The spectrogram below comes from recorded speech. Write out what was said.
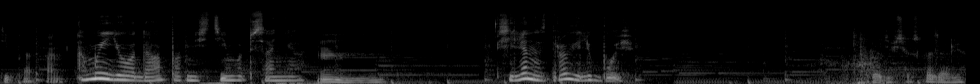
тип Натан. А мы ее, да, поместим в описание. М, Вселенная, здоровье, любовь. Вроде все сказали.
